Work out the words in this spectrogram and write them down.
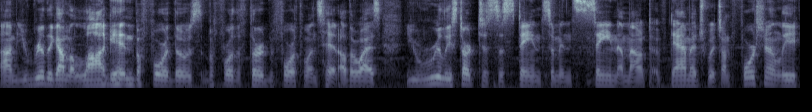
Um, you really got to log in before those before the third and fourth ones hit. Otherwise you really start to sustain some insane amount of damage which unfortunately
